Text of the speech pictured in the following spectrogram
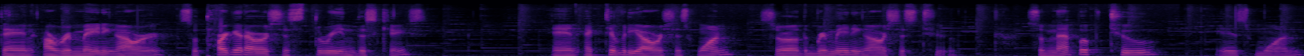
Then our remaining hour, so target hours is 3 in this case, and activity hours is 1, so the remaining hours is 2. So map of 2 is 1,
